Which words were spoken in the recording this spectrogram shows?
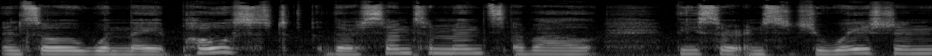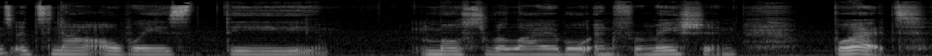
And so when they post their sentiments about these certain situations, it's not always the most reliable information. But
